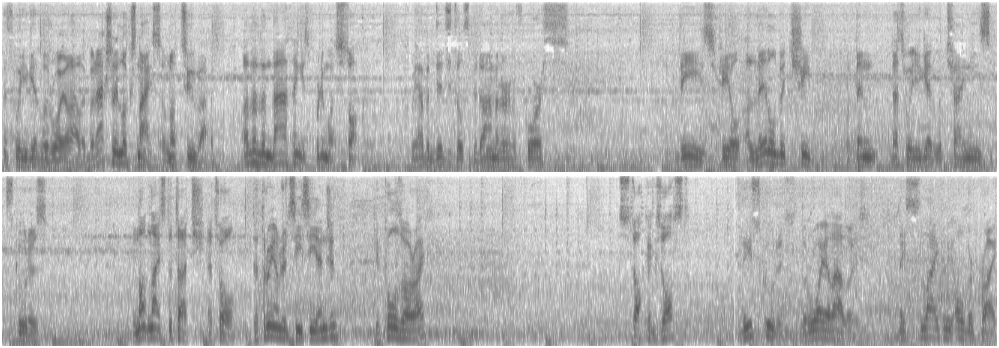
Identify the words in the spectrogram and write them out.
That's what you get with Royal Alloy, but it actually looks nice, so not too bad. Other than that, I think it's pretty much stock. We have a digital speedometer, of course. These feel a little bit cheap, but then that's what you get with Chinese scooters. Not nice to touch at all. The 300cc engine, it pulls all right. Stock exhaust. These scooters, the Royal Alloys, they're slightly overpriced.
